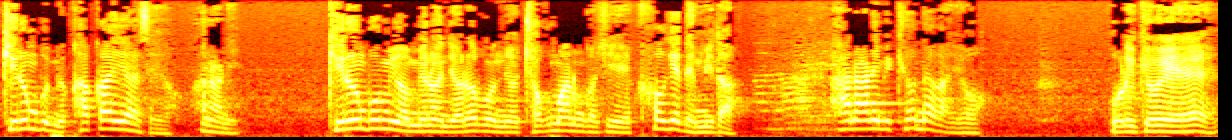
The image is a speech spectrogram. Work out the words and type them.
기름 부음이 가까이 하세요. 하나님. 기름 부음이 오면은 여러분요, 조그마한 것이 크게 됩니다. 하나님이 켜나가요. 우리 교회에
